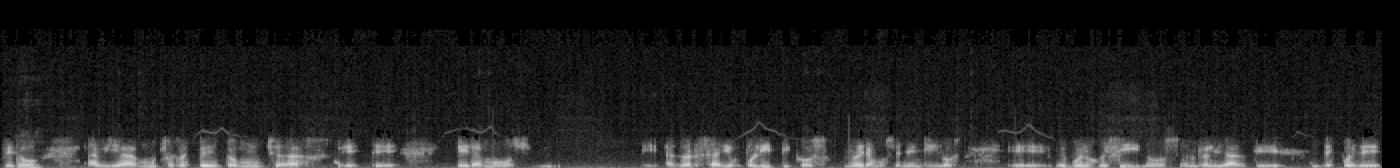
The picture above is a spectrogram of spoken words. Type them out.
pero había mucho respeto, mucha, este, éramos eh, adversarios políticos, no éramos enemigos, eh, buenos vecinos, en realidad que después de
